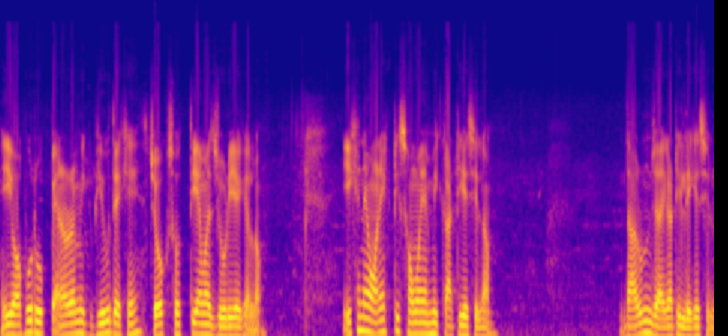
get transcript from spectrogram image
এই অপরূপ প্যানোরামিক ভিউ দেখে চোখ সত্যি আমার জড়িয়ে গেল। এখানে অনেকটি সময় আমি কাটিয়েছিলাম। দারুণ জায়গাটি লেগেছিল।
